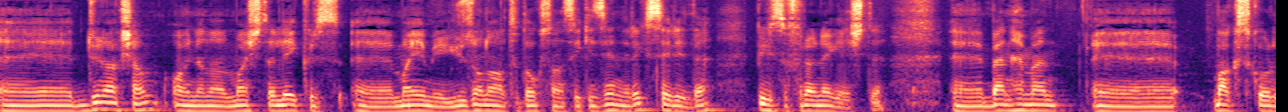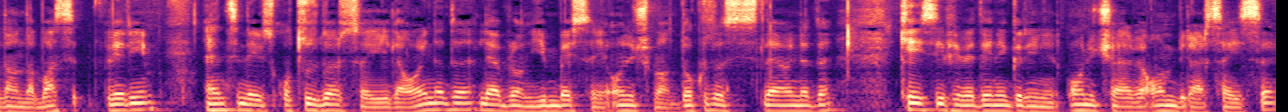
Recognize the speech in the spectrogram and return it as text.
E, dün akşam oynanan maçta Lakers e, Miami 116-98 yenerek seride 1-0 öne geçti. E, ben hemen e, box skordan da bas vereyim. Anthony Davis 34 sayıyla oynadı. LeBron 25 sayı 13 man 9 asistle oynadı. KCP ve Danny Green'in 13'er ve 11'er sayısı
